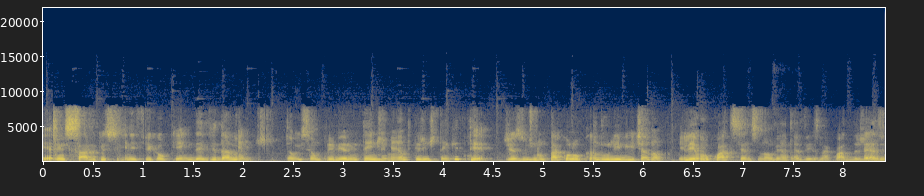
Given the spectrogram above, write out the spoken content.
E a gente sabe que isso significa o quê? Indevidamente. Então, isso é um primeiro entendimento que a gente tem que ter. Jesus não está colocando um limite, ah, não. Ele errou 490 vezes, na 49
